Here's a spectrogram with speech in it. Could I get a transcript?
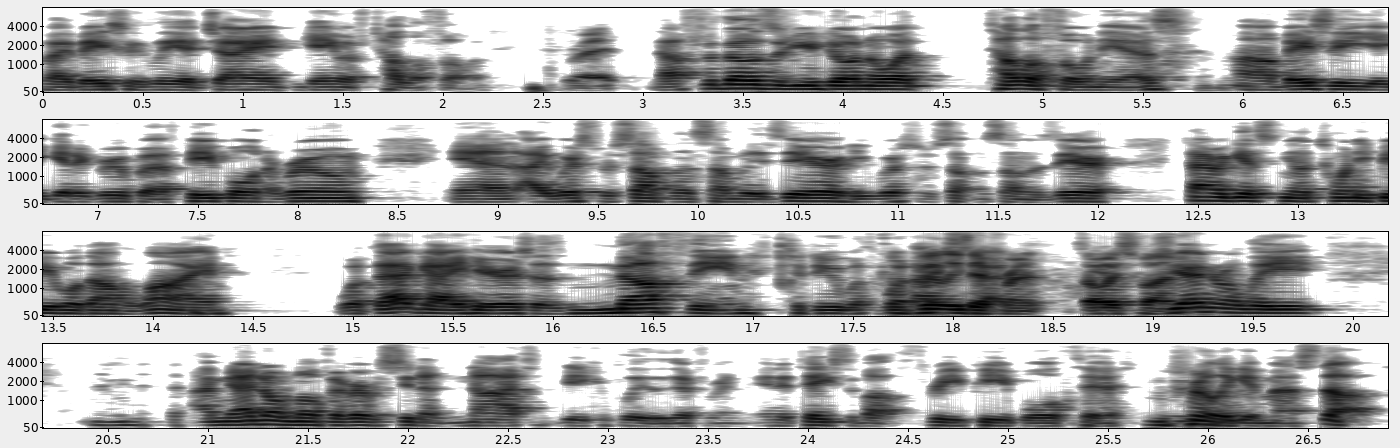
by basically a giant game of telephone Right. now for those of you who don't know what telephone is Mhm. uh, basically, you get a group of people in a room, and I whisper something in somebody's ear. He whispers something in someone's ear. Time it gets you know twenty people down the line, what that guy hears has nothing to do with what Completely I said. different. It's always fun. Generally, I mean, I don't know if I've ever seen it not be completely different, and it takes about three people to really get messed up.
